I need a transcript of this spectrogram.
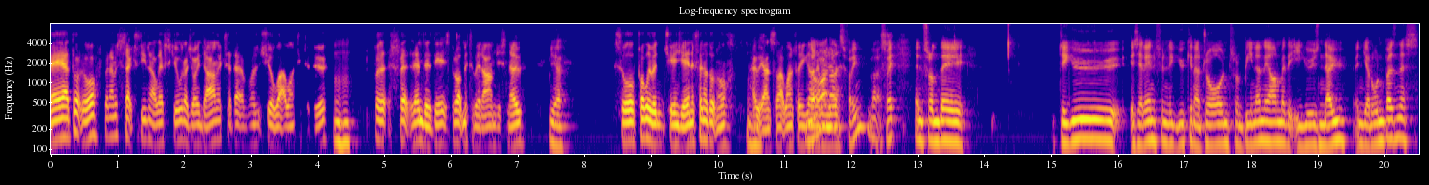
Uh, I don't know. When I was 16, I left school and I joined the army because I, I wasn't sure what I wanted to do. Mm-hmm. But at the end of the day, it's brought me to where I am just now. Yeah. So probably wouldn't change anything. I don't know how Mhm. to answer that one for you guys. No, that's fine. That's fine. And from the, do you is there anything that you kind of draw on from being in the army that you use now in your own business?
